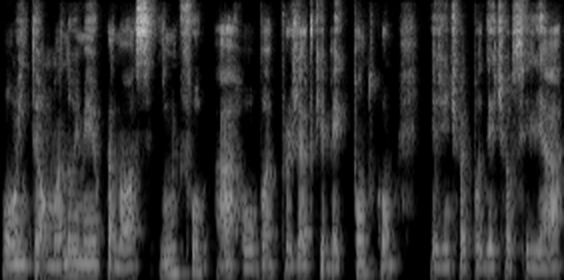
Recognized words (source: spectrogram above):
ou então manda um e-mail para nós info@projetoquebec.com e a gente vai poder te auxiliar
